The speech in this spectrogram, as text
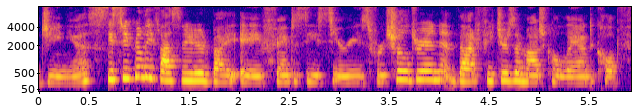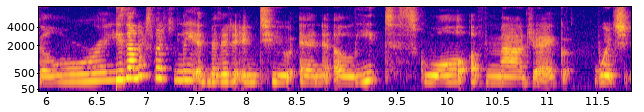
genius. He's secretly fascinated by a fantasy series for children that features a magical land called Fillory. He's unexpectedly admitted into an elite school of magic which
